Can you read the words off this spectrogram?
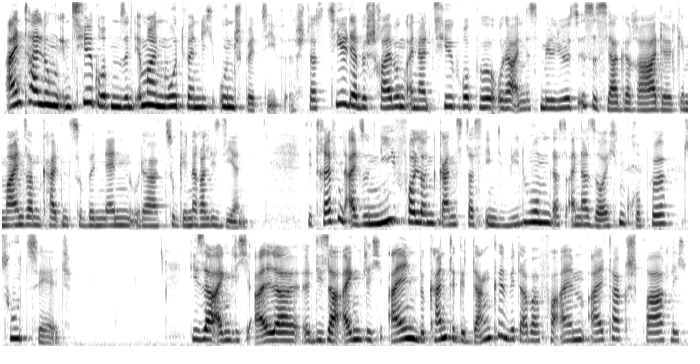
Einteilungen in Zielgruppen sind immer notwendig unspezifisch. Das Ziel der Beschreibung einer Zielgruppe oder eines Milieus ist es ja gerade, Gemeinsamkeiten zu benennen oder zu generalisieren. Sie treffen also nie voll und ganz das Individuum, das einer solchen Gruppe zuzählt. Dieser eigentlich, aller, dieser eigentlich allen bekannte Gedanke wird aber vor allem alltagssprachlich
